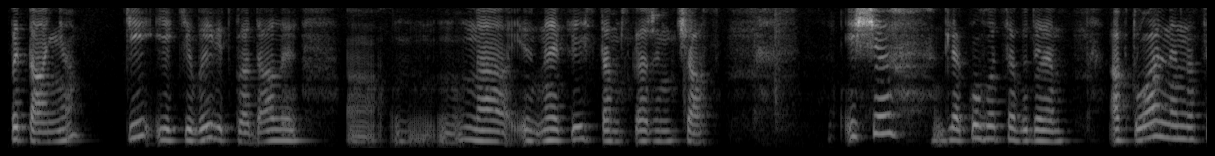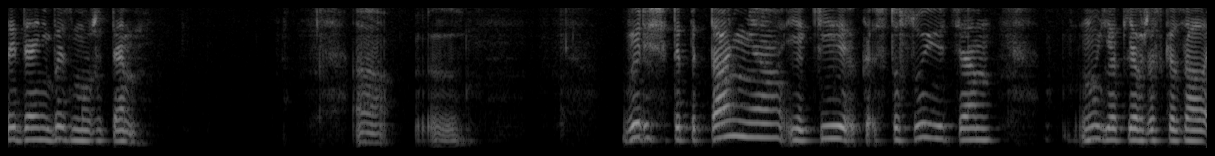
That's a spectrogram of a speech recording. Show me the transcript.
питання, ті, які ви відкладали е, на, на якийсь там, скажімо, час. І ще для кого це буде актуальне на цей день, ви зможете е, вирішити питання, які стосуються, ну, як я вже сказала,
